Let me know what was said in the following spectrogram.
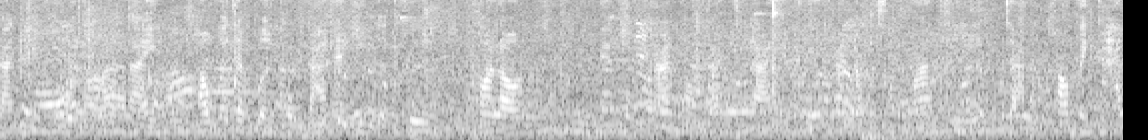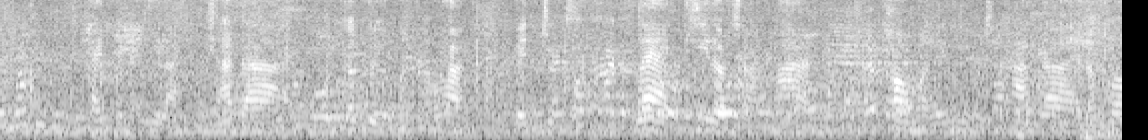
การแข่งขันหรือว่าอะไรเขาก็จะเปิดโครงการอันนี้เกิดขึ้น พอเรา ในโครงการของการกีฬาแห่งประเทศไทยเราก็สามารถที่จะเข้าไปคัดให้เป็นนักกีฬาทีมชาติได้ ก็คือเหมือนกับว่าเป็นจุดแรกที่เราสามารถเข้ามาเล่นทีมชาติได้ แล้วก็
